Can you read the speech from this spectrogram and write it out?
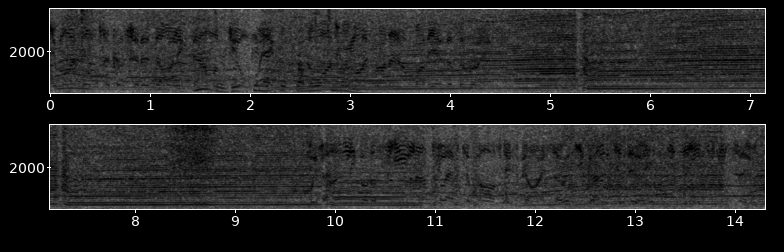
You might want to consider dialing down User disconnected from your channel. might run out by the end of the race. We've only got a few laps left to pass this guy, so if you're going to do it, it needs to be soon.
